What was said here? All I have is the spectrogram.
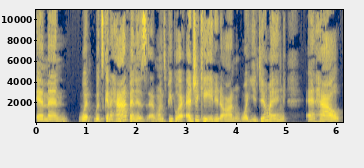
and then what what's going to happen is once people are educated on what you're doing and how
